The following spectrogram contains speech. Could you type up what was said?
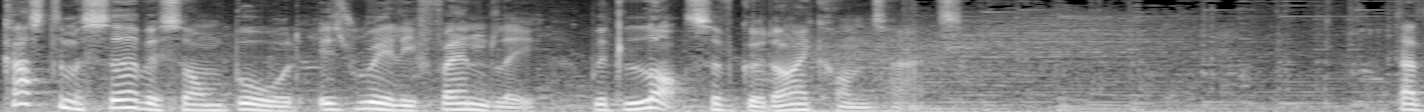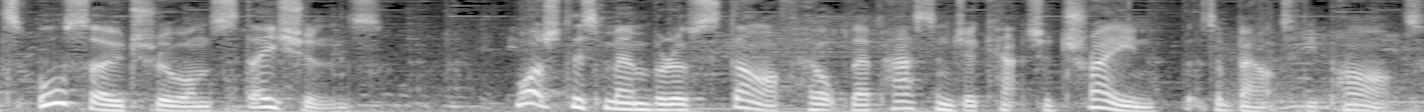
Customer service on board is really friendly, with lots of good eye contact. That's also true on stations. Watch this member of staff help their passenger catch a train that's about to depart.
